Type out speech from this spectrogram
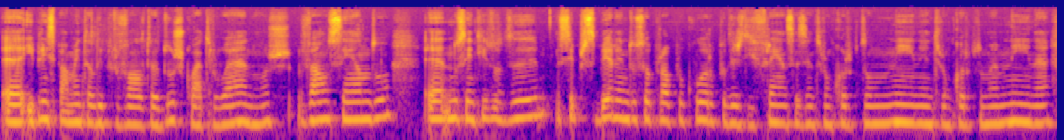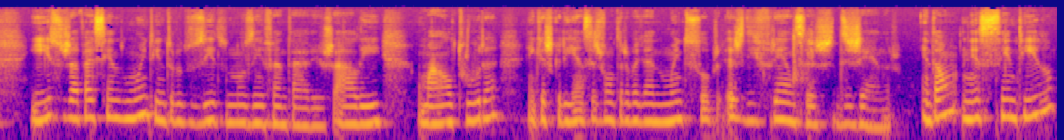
eh, e principalmente ali por volta dos quatro anos, vão sendo no sentido de se perceberem do seu próprio corpo, das diferenças entre um corpo de um menino, entre um corpo de uma menina, e isso já vai sendo muito introduzido nos infantários. Há ali uma altura em que as crianças vão trabalhando muito sobre as diferenças de género. Então, nesse sentido,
